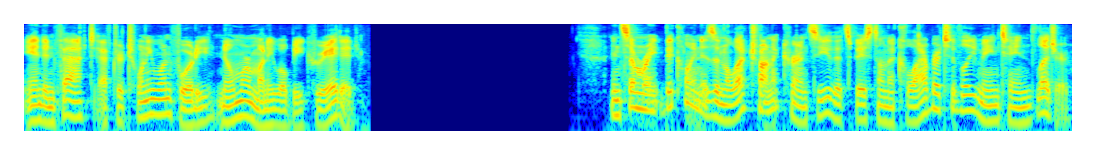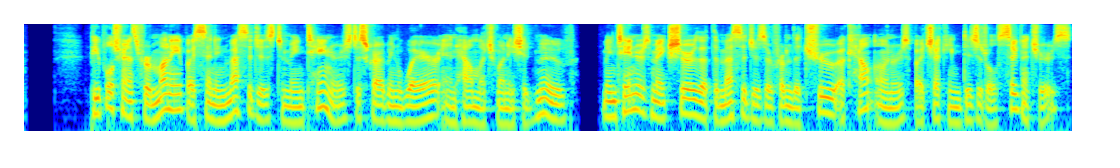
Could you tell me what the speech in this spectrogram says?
and in fact, after 2140, no more money will be created. In summary, Bitcoin is an electronic currency that's based on a collaboratively maintained ledger. People transfer money by sending messages to maintainers describing where and how much money should move, Maintainers make sure that the messages are from the true account owners by checking digital signatures.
